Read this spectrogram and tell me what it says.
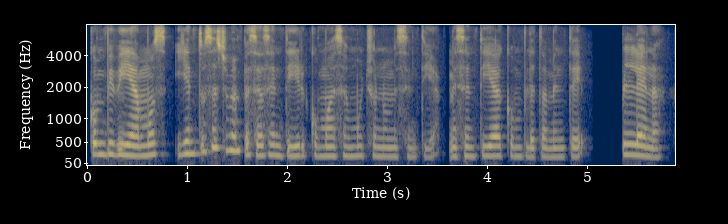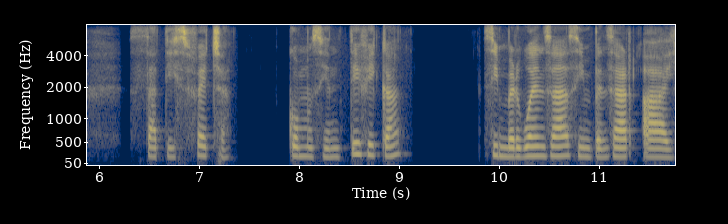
convivíamos y entonces yo me empecé a sentir como hace mucho no me sentía. Me sentía completamente plena, satisfecha, como científica, sin vergüenza, sin pensar, ay,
